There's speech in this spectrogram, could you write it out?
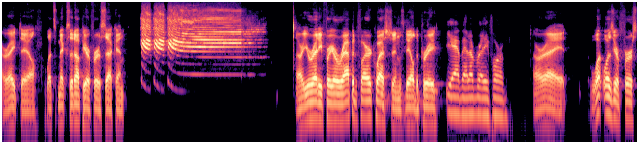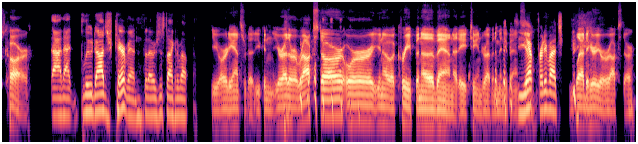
All right, Dale. Let's mix it up here for a second. Are you ready for your rapid fire questions, Dale Dupree? Yeah, man, I'm ready for them. All right. What was your first car? Ah, uh, that blue Dodge Caravan that I was just talking about you already answered it. You can you're either a rock star or you know a creep in a van at 18 driving a minivan. yep, so pretty much. glad to hear you're a rock star.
